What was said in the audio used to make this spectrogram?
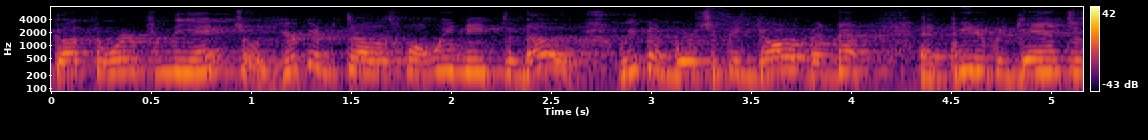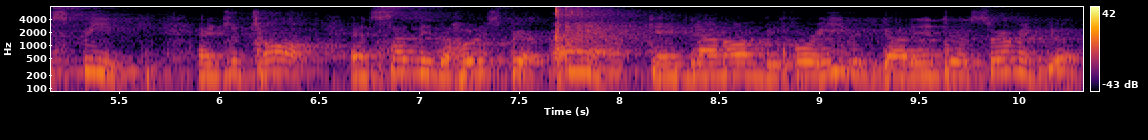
got the word from the angel. You're going to tell us what we need to know. We've been worshiping God, but now. And Peter began to speak and to talk. And suddenly the Holy Spirit, bam, came down on him before he even got into a sermon good.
